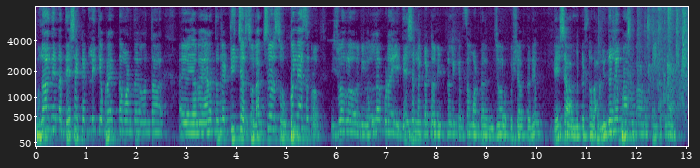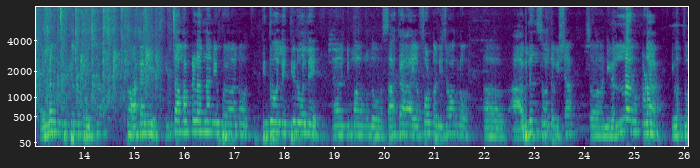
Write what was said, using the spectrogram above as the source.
ಬುನಾದಿಯನ್ನ ದೇಶ ಕಟ್ಟಲಿಕ್ಕೆ ಪ್ರಯತ್ನ ಮಾಡ್ತಾ ಇರುವಂತ ಯಾರಂತಂದ್ರೆ ಟೀಚರ್ಸ್ ಲೆಕ್ಚರರ್ಸ್ ಉಪನ್ಯಾಸಕರು. ನಿಜವಾಗ್ಲೂ ನೀವೆಲ್ಲ ಕೂಡ ಈ ದೇಶನ ಕಟ್ಟೋ ನಿಟ್ಟಿನಲ್ಲಿ ಕೆಲಸ ಮಾಡ್ತಾ ಇದ್ರೆ ನಿಜವಾಗ್ಲೂ ಖುಷಿ ಆಗ್ತದೆ. ದೇಶ ಕಟ್ಟೋದು ಅಲ್ಲಿಂದಲೇ ಪ್ರಾರಂಭ ಆಗುತ್ತೆ ಅಂತ ಕೂಡ ಎಲ್ಲರಿಗೂ ಗೊತ್ತಿರುವಂತ ವಿಷಯ. ಸೊ ಹಾಗಾಗಿ ಇಂಥ ಮಕ್ಕಳನ್ನ ನೀವು ತಿದ್ದುವಲ್ಲಿ, ತೀಡುವಲ್ಲಿ ನಿಮ್ಮ ಒಂದು ಸಹಕಾರ ಎಫೋರ್ಟ್ ನಿಜವಾಗ್ಲೂ ಅಭಿನಂದಿಸುವಂತ ವಿಷಯ. ಸೊ ನೀವೆಲ್ಲರೂ ಕೂಡ ಇವತ್ತು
